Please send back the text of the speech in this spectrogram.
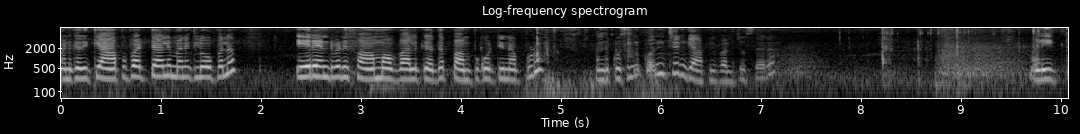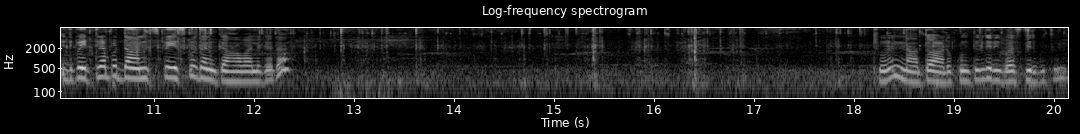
మనకి అది క్యాప్ పట్టాలి మనకి లోపల. ఎయిర్ ఎంట్రీ ఫామ్ అవ్వాలి కదా పంపు కొట్టినప్పుడు? అందుకోసం కొంచెం గ్యాప్ ఇవ్వాలి చూసారా? మళ్ళీ ఇది పెట్టినప్పుడు దాని స్పేస్ కూడా దానికి కావాలి కదా. చూడండి నాతో ఆడుకుంటుంది రివర్స్ తిరుగుతుంది.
